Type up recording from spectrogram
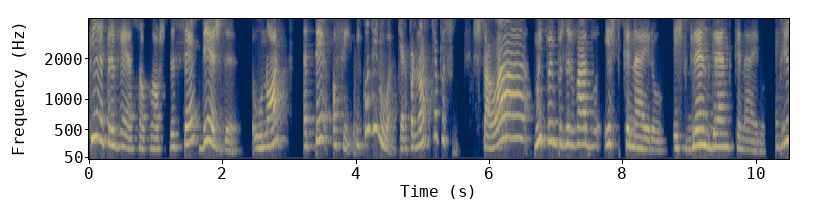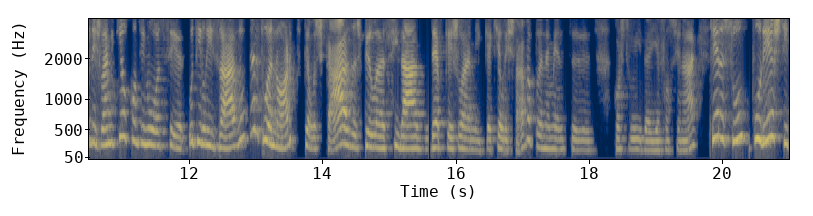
que atravessa o claustro da Sé desde o norte até ao fim. E continua, quer para norte, quer para sul. Está lá muito bem preservado este caneiro, este grande, grande caneiro. Em período islâmico, ele continuou a ser utilizado tanto a norte, pelas casas, pela cidade da época islâmica que ele estava, plenamente construída e a funcionar, quer a sul, por este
